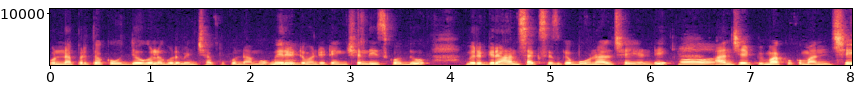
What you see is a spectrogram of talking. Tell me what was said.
ఉన్న ప్రతి ఒక్క ఉద్యోగులకు కూడా మేము చెప్పుకున్నాము. మీరు. ఎటువంటి టెన్షన్ తీసుకోవద్దు మీరు గ్రాండ్ సక్సెస్గా బోనాలు చేయండి అని చెప్పి మాకు ఒక మంచి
